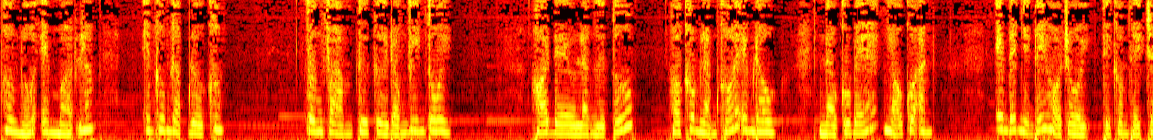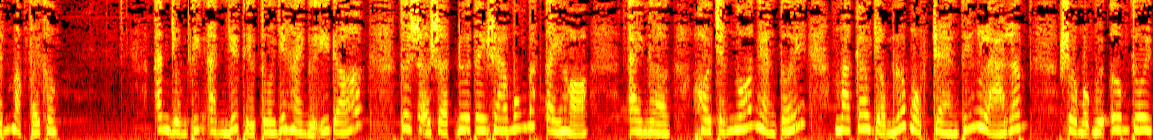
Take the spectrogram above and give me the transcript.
Hơn nữa em mệt lắm Em không gặp được không? Vân Phạm tươi cười động viên tôi Họ đều là người tốt Họ không làm khó em đâu. Nào cô bé nhỏ của anh Em đã nhìn thấy họ rồi thì không thể tránh mặt phải không? Anh dùng tiếng Anh giới thiệu tôi với hai người Ý đó. Tôi sợ sệt đưa tay ra muốn bắt tay họ. Ai ngờ họ chẳng ngó ngàng tới mà cao giọng nói một tràng tiếng lạ lắm. Rồi một người ôm tôi,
